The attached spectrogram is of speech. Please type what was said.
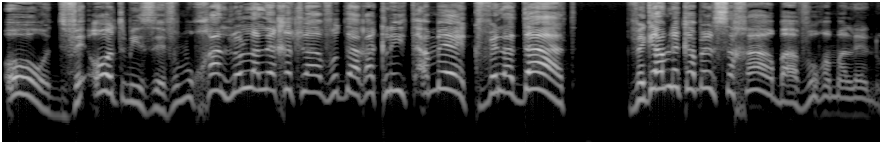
עוד ועוד מזה, ומוכן לא ללכת לעבודה, רק להתעמק ולדעת, וגם לקבל שכר בעבור עמלנו.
